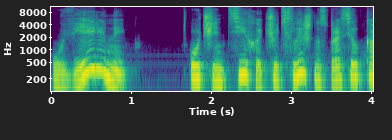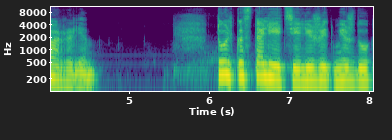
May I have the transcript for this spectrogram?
уверены?» — очень тихо, чуть слышно спросил Каролин. Только столетие лежит между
